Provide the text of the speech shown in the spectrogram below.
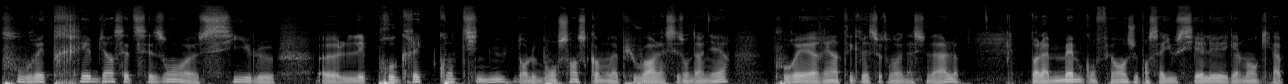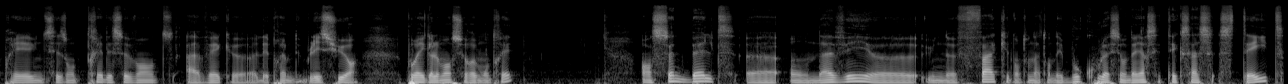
pourraient très bien cette saison, si le, les progrès continuent dans le bon sens comme on a pu voir la saison dernière, pourraient réintégrer ce tournoi national. Dans la même conférence, je pense à UCLA également, qui après une saison très décevante avec des problèmes de blessures, pourrait également se remontrer en Sunbelt, euh, on avait euh, une fac dont on attendait beaucoup la saison dernière, c'est Texas State.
